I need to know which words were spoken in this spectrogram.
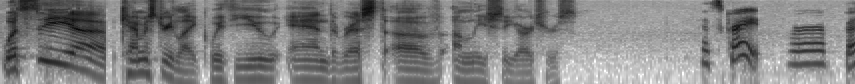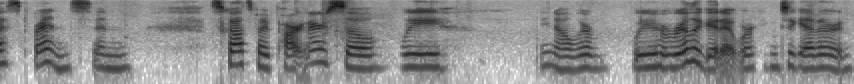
What's the uh, chemistry like with you and the rest of Unleash the Archers? it's great. We're best friends and scott's my partner. So we you know we're we're really good at working together and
